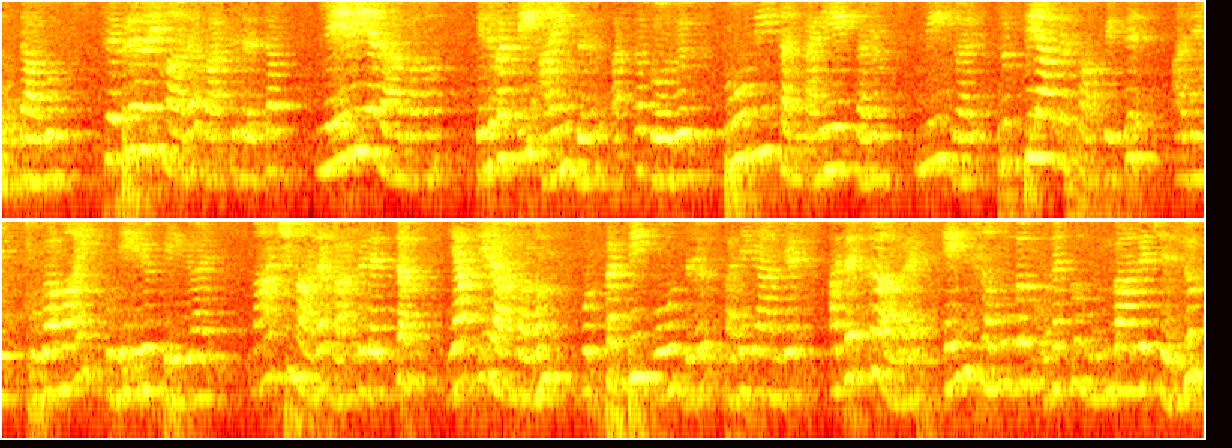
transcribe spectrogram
உண்டாகும் பிப்ரவரி மாத வாக்குதத்தம் லேவிய ராகவம் இருபத்தி ஐந்து பத்தொன்பது. பூமி தன் கனியை தரும். நீங்கள் திருப்தியாக சாப்பிட்டு அதில் சுகமாய் குடியிருப்பீர்கள். மார்ச் மாத வாக்குதத்தம் யாத்திராகமம் முப்பத்தி மூன்று பதினான்கு. அதற்கு அவர் என் சமூகம் உனக்கு முன்பாக செல்லும்.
